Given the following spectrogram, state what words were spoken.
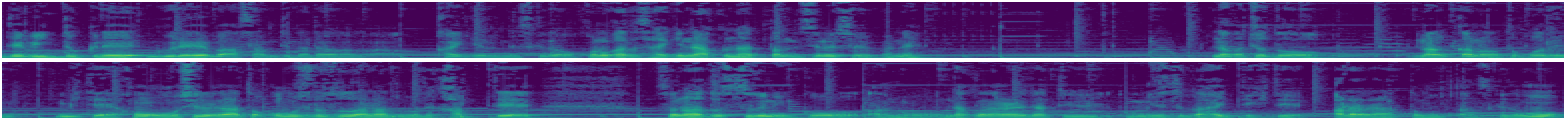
デビッド・グレグレーバーさんっていう方が書いてるんですけど、この方最近亡くなったんですよね、そういえばね。なんかちょっと、なんかのところで見て本面白いなと、面白そうだなと思って買って、その後すぐにこう、あの、亡くなられたというニュースが入ってきて、あららと思ったんですけども、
